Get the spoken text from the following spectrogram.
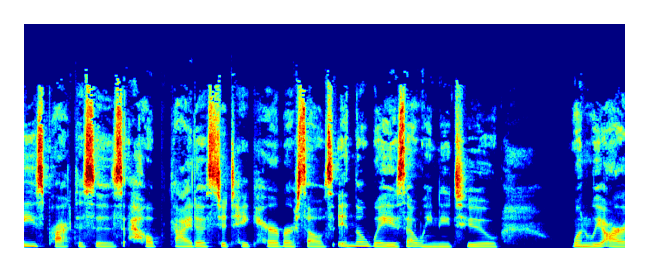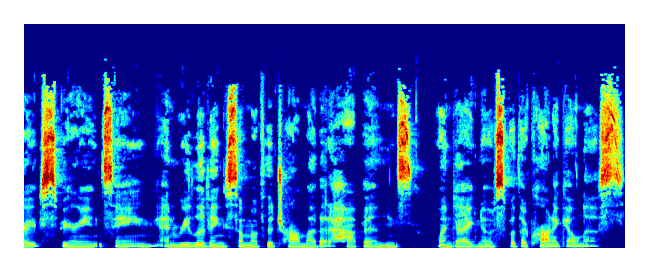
these practices help guide us to take care of ourselves in the ways that we need to when we are experiencing and reliving some of the trauma that happens when diagnosed with a chronic illness.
